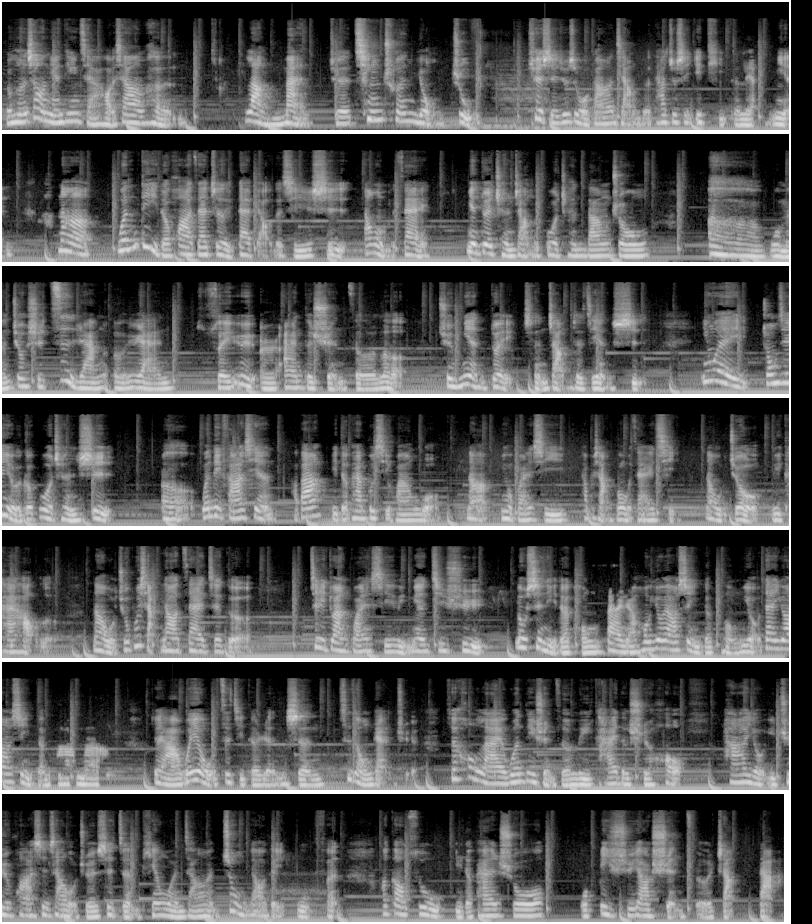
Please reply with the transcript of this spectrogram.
永恒少年听起来好像很浪漫，觉得青春永驻，确实就是我刚刚讲的，它就是一体的两面。那温蒂的话在这里代表的其实是当我们在面对成长的过程当中，呃，我们就是自然而然、随遇而安的选择了去面对成长这件事，因为中间有一个过程是，呃，温蒂发现，好吧，彼得潘不喜欢我，那没有关系，他不想跟我在一起，那我就离开好了，那我就不想要在这个这段关系里面继续，又是你的同伴，然后又要是你的朋友，但又要是你的妈妈。对啊，我有我自己的人生，这种感觉。所以后来温蒂选择离开的时候，他有一句话，事实上我觉得是整篇文章很重要的一部分。他告诉彼得潘说：“我必须要选择长大。”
